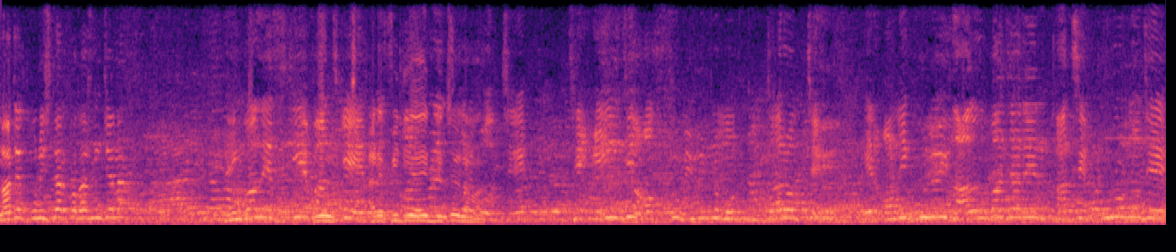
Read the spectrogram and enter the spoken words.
নচেত পুলিশ তার কথা শুনছে না। বেঙ্গল এসটিএফ আজকে আরে PDI conference নিচে করে বলছে যে এই যে অস্ত্র বিভিন্ন উদ্ধার হচ্ছে এর অনেকগুলোই লালবাজারের কাছে পুরনো যে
